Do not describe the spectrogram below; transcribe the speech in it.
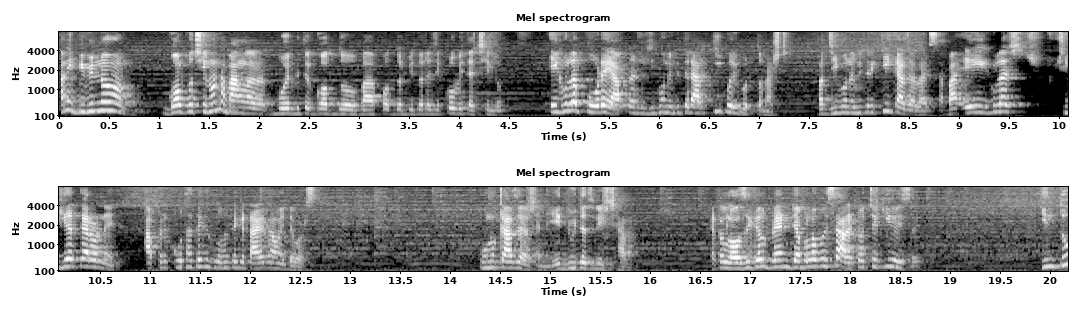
মানে বিভিন্ন গল্প ছিল না বাংলার বইয়ের ভিতরে গদ্য বা পদ্যর ভিতরে যে কবিতা ছিল এগুলা পড়ে আপনার জীবনের ভিতরে আর কি পরিবর্তন আসছে? বা জীবনের ভিতরে কি কাজে লাগছে? বা এইগুলা শিখার কারণে আপনার কোথা থেকে কোথা থেকে টাকা কামাইতে পারছে কোনো কাজে আসেনি এই দুইটা জিনিস ছাড়া। একটা লজিক্যাল ব্রেন ডেভেলপ হয়েছে, আরেকটা হচ্ছে কি হয়েছে? কিন্তু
